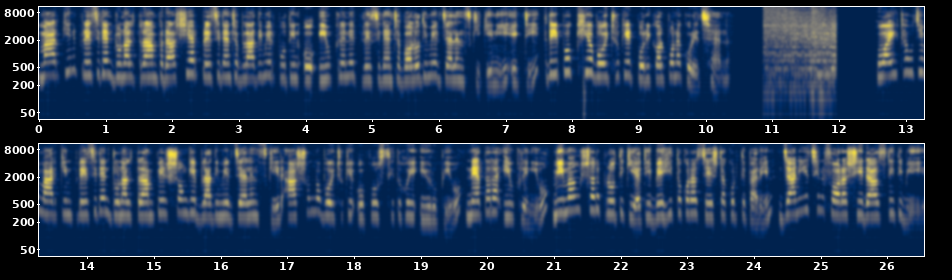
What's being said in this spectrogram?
মার্কিন প্রেসিডেন্ট ডোনাল্ড ট্রাম্প, রাশিয়ার প্রেসিডেন্ট ভ্লাদিমির পুতিন ও ইউক্রেনের প্রেসিডেন্ট ভলোদিমির জেলেন্সকিকে নিয়ে একটি ত্রিপক্ষীয় বৈঠকের পরিকল্পনা করেছেন। হোয়াইট হাউসে মার্কিন প্রেসিডেন্ট ডোনাল্ড ট্রাম্পের সঙ্গে ভ্লাদিমির জেলেন্সকির আসন্ন বৈঠকে উপস্থিত হয়ে ইউরোপীয় নেতারা ইউক্রেনীয় মীমাংসার প্রতিক্রিয়াটি ব্যাহত করার চেষ্টা করতে পারেন, জানিয়েছেন ফরাসি রাজনীতিবিদ।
